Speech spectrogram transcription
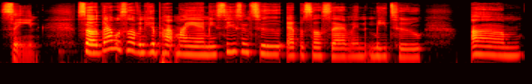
scene so that was love and hip hop miami season 2 episode 7 me too um,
